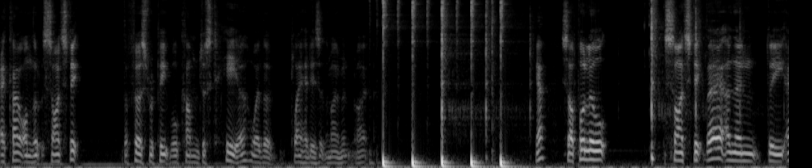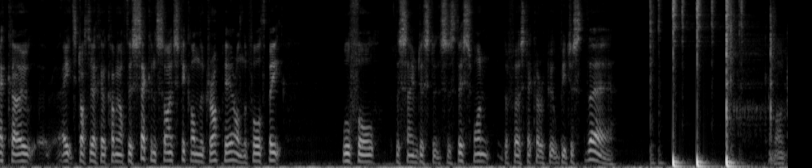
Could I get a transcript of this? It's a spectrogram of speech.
echo on the side stick. The first repeat will come just here, where the playhead is at the moment, right? So I'll put a little side stick there and then the echo 8th dotted echo coming off this second side stick on the drop here on the fourth beat will fall the same distance as this one. The first echo repeat will be just there. Come on.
